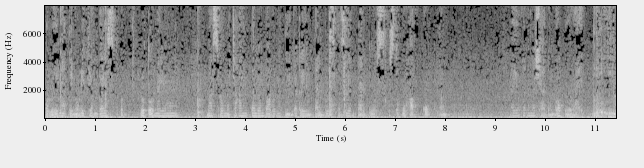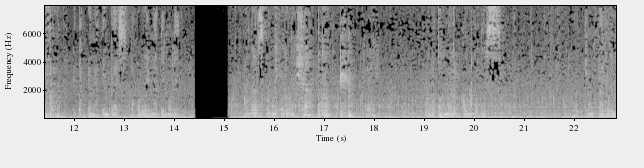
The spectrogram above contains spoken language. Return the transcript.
Pakuluin natin ulit yan guys. Pag luto na yung mushroom at saka yung talong bago natin ilagay yung talbos. Kasi yung talbos gusto ko half cook lang. Ayaw ko na masyadong overripe. Itakpan natin guys. Pakuluin natin ulit. And guys kulong kulo na siya. Okay. Luto na yung kamatis. At yung talong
